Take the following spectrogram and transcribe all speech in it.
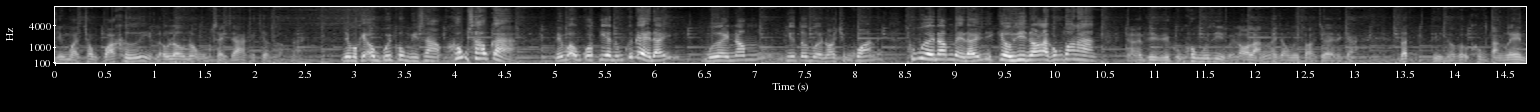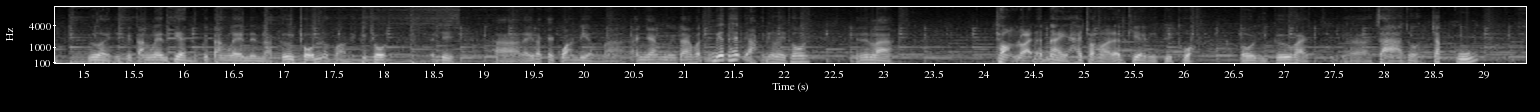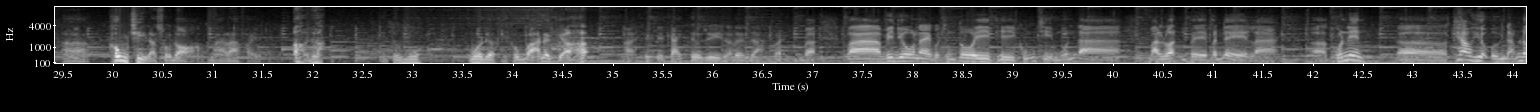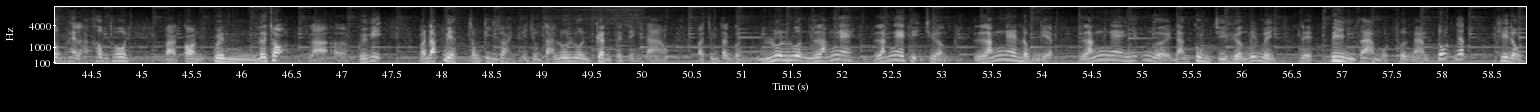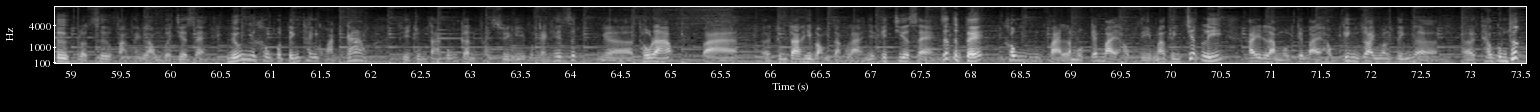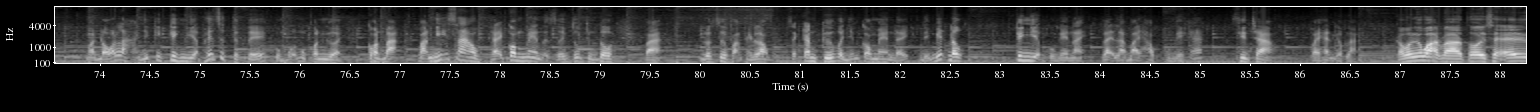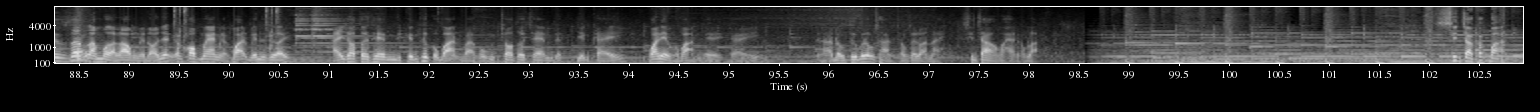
Nhưng mà trong quá khứ thì lâu lâu nó cũng xảy ra cái trường hợp này. Nhưng mà cái ông cuối cùng thì sao? Không sao cả. Nếu mà ông có tiền ông cứ để đấy. 10 năm như tôi vừa nói chứng khoán ấy cứ 10 năm để đấy thì kiểu gì nó là cũng thoát hàng. À, thì, thì cũng không có gì phải lo lắng ở trong cái trò chơi này cả đất thì nó cũng không tăng lên người thì cứ tăng lên tiền thì cứ tăng lên nên là cứ trốn được vào thì cứ trốn. Thế thì à, đấy là cái quan điểm mà anh em người ta vẫn biết hết cả cái điều này thôi. Thế nên là chọn loại đất này hay chọn loại đất kia thì tùy thuộc. Tôi thì cứ phải uh, già rồi chắc cú uh, không chỉ là sổ đỏ mà là phải ở được thì tôi mua. Mua được thì không bán được thì ở. À, thì cái cách tư duy nó đơn giản vậy. Và và video này của chúng tôi thì cũng chỉ muốn là bàn luận về vấn đề là Ờ, có nên ờ, theo hiệu ứng đám đông hay là không thôi? Và còn quyền lựa chọn là ở quý vị và đặc biệt trong kinh doanh thì chúng ta luôn luôn cần phải tỉnh táo. Và chúng ta còn luôn luôn lắng nghe lắng nghe thị trường, lắng nghe đồng nghiệp, lắng nghe những người đang cùng chí hướng với mình để tìm ra một phương án tốt nhất khi đầu tư. Luật sư phạm thành long vừa chia sẻ, nếu như không có tính thanh khoản cao thì chúng ta cũng cần phải suy nghĩ một cách hết sức ờ, thấu đáo. Và ờ, chúng ta hy vọng rằng là những cái chia sẻ rất thực tế, không phải là một cái bài học gì mang tính triết lý hay là một cái bài học kinh doanh mang tính là theo công thức mà đó là những cái kinh nghiệm hết sức thực tế của mỗi một con người. Còn bạn bạn nghĩ sao? Thì hãy comment ở dưới giúp chúng tôi. Và luật sư phạm thành long sẽ căn cứ vào những comment đấy để biết đâu kinh nghiệm của nghề này lại là bài học của người khác. Xin chào và hẹn gặp lại. Cảm ơn các bạn và tôi sẽ rất là mở lòng để đón nhận các comment của các bạn bên dưới. Hãy cho tôi thêm kiến thức của bạn và cũng cho tôi xem được những cái quan điểm của bạn về cái à, đầu tư bất động sản trong giai đoạn này. Xin chào và hẹn gặp lại. Xin chào các bạn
